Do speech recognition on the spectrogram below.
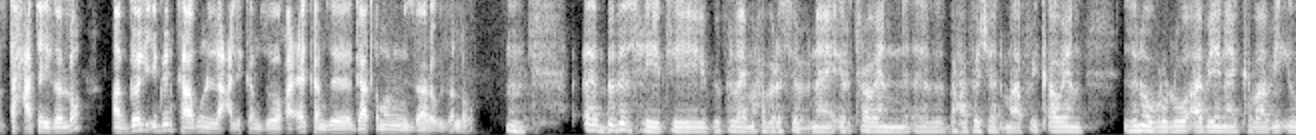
ዝተሓተ እዩ ዘሎ ኣብ ገሊኡ ግን ካብኡ ንላዕሊ ከም ዝወቕዐ ከም ዘጋጠሞም እዮም ዝዛረቡ ዘለዉ ብብዝሒ እቲ ብፍላይ ማሕበረሰብ ናይ ኤርትራውያን ብሓፈሻ ድማ ኣፍሪቃውያን ዝነብሩሉ ኣበየ ናይ ከባቢ እዩ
